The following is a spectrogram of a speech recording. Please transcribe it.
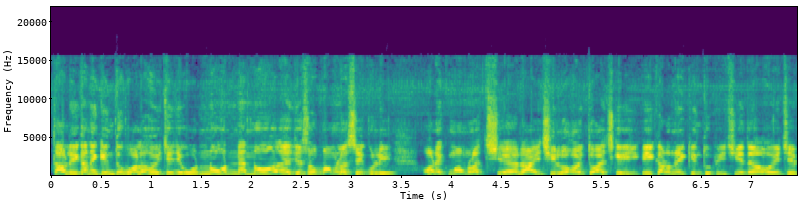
তাহলে এখানে কিন্তু বলা হয়েছে যে, অন্য অন্যান্য যেসব মামলা, সেগুলি অনেক মামলা রায় ছিল, হয়তো আজকে এই- কারণেই কিন্তু পিছিয়ে দেওয়া হয়েছে।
